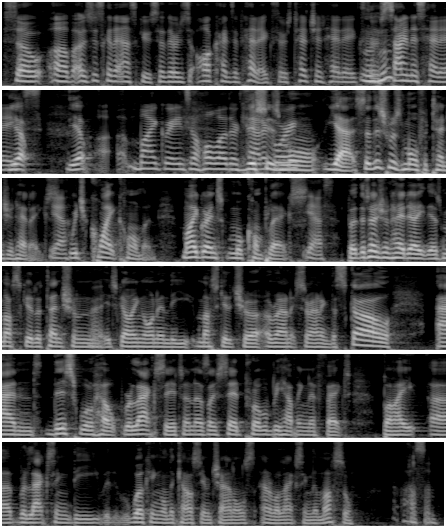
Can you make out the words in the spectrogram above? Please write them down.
So um, I was just going to ask you. So there's all kinds of headaches. There's tension headaches. Mhm. There's sinus headaches. Yep. Uh, migraines, a whole other This category. is more, yeah. So this was more for tension headaches, Yeah. which are quite common. Migraines more complex, Yes. but the tension headache, there's muscular tension. Right. It's going on in the musculature around it, surrounding the skull, and this will help relax it. And as I said, probably having an effect by uh, relaxing the, working on the calcium channels and relaxing the muscle. Awesome.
